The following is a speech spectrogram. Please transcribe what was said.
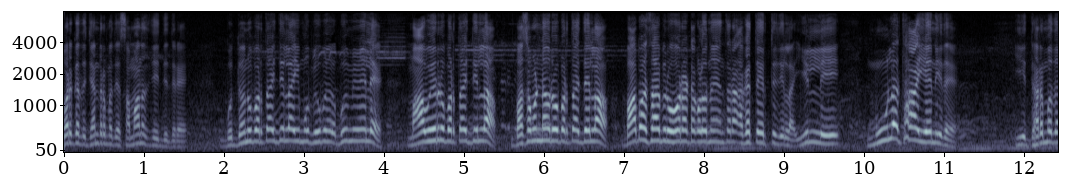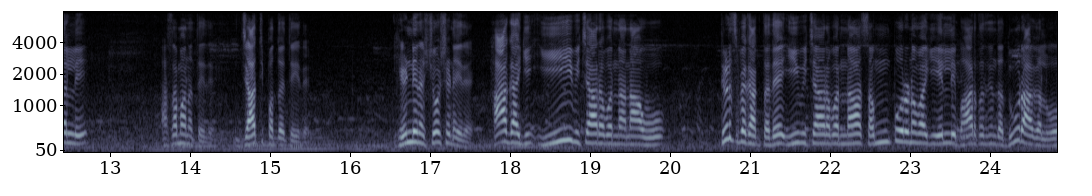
ವರ್ಗದ ಜನರ ಮಧ್ಯೆ ಸಮಾನತೆ ಇದ್ದಿದ್ರೆ ಬುದ್ಧನೂ ಬರ್ತಾ ಇದ್ದಿಲ್ಲ, ಈ ಭೂಮಿ ಮೇಲೆ ಮಾವೀರರು ಬರ್ತಾ ಇದ್ದಿಲ್ಲ, ಬಸವಣ್ಣವರು ಬರ್ತಾ ಇದ್ದಿಲ್ಲ, ಬಾಬಾ ಸಾಹೇಬರು ಹೋರಾಟಗಳು ನಂತರ ಅಗತ್ಯ ಇರ್ತಿದ್ದಿಲ್ಲ. ಇಲ್ಲಿ ಮೂಲತಃ ಏನಿದೆ? ಈ ಧರ್ಮದಲ್ಲಿ ಅಸಮಾನತೆ ಇದೆ, ಜಾತಿ ಪದ್ಧತಿ ಇದೆ, ಹೆಣ್ಣಿನ ಶೋಷಣೆ ಇದೆ. ಹಾಗಾಗಿ ಈ ವಿಚಾರವನ್ನು ನಾವು ತಿಳಿಸ್ಬೇಕಾಗ್ತದೆ. ಈ ವಿಚಾರವನ್ನು ಸಂಪೂರ್ಣವಾಗಿ ಎಲ್ಲಿ ಭಾರತದಿಂದ ದೂರ ಆಗಲ್ವೋ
